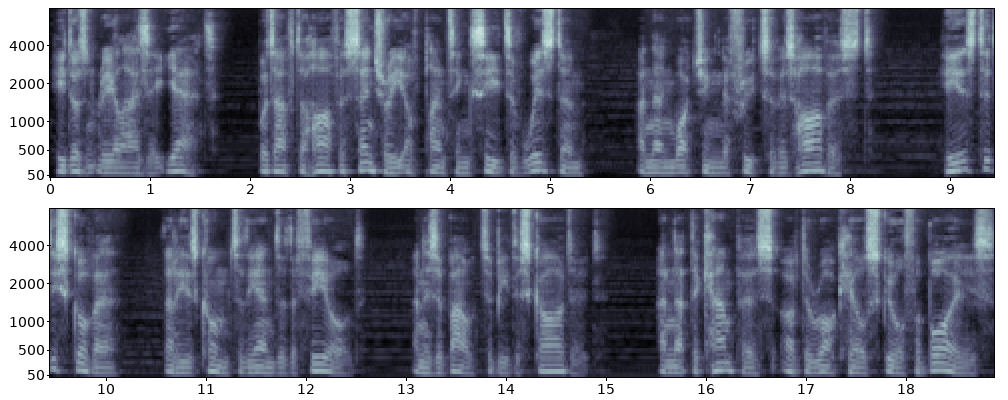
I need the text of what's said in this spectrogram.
He doesn't realize it yet, but after half a century of planting seeds of wisdom and then watching the fruits of his harvest, he is to discover that he has come to the end of the field and is about to be discarded and that the campus of the Rock Hill School for Boys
